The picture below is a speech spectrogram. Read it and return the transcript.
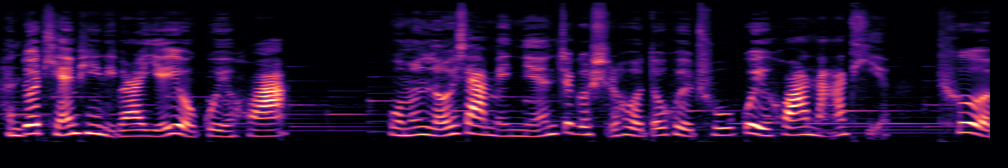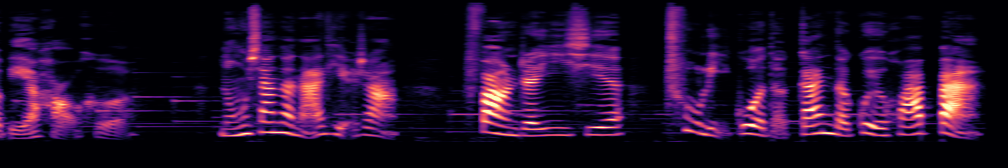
很多甜品里边也有桂花。我们楼下每年这个时候都会出桂花拿铁，特别好喝。浓香的拿铁上放着一些处理过的干的桂花瓣，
